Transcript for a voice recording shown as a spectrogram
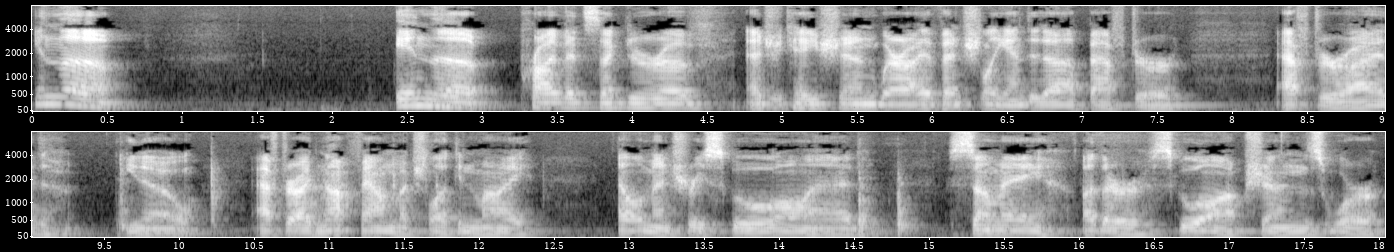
in the in the private sector of education, where I eventually ended up after after I'd you know after I'd not found much luck in my elementary school and so many other school options were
